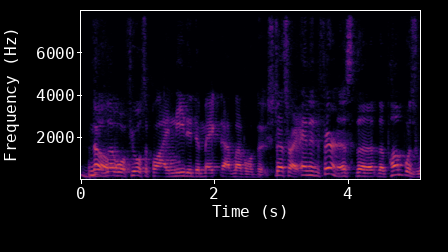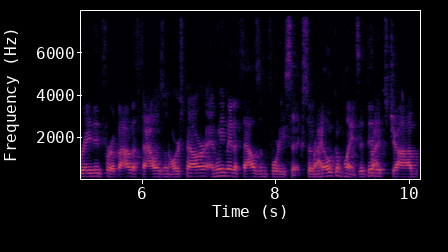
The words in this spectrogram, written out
No. the level of fuel supply needed to make that level of boost. That's right. And in fairness, the, the pump was rated for about a thousand horsepower and we made a thousand forty six. So Right. no complaints. It did Right. its job.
